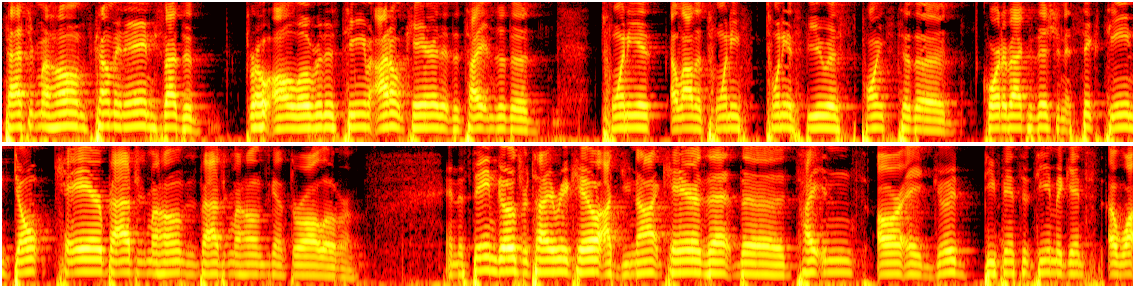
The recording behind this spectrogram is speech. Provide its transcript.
Patrick Mahomes coming in. He's about to throw all over this team. I don't care that the Titans are the 20th, allow the 20, 20th fewest points to the quarterback position at 16. Don't care. Patrick Mahomes is Patrick Mahomes going to throw all over him. And the same goes for Tyreek Hill. I do not care that the Titans are a good defensive team against a,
